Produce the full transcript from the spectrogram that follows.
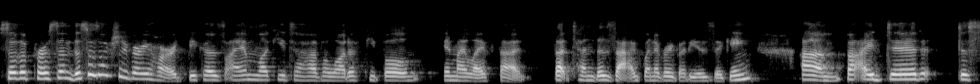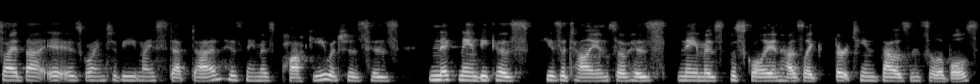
So, the person, this was actually very hard because I am lucky to have a lot of people in my life that that tend to zag when everybody is zigging. Um, but I did decide that it is going to be my stepdad. His name is Pocky, which is his nickname because he's Italian. So his name is Pasquale and has like 13,000 syllables.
